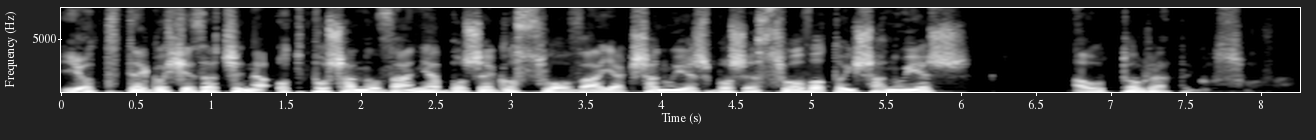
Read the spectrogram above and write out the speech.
I od tego się zaczyna, od poszanowania Bożego Słowa. Jak szanujesz Boże Słowo, to i szanujesz autora tego Słowa.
